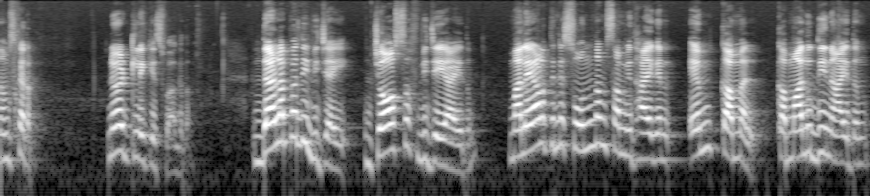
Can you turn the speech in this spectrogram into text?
നമസ്കാരം. നേട്ടിലേക്ക് സ്വാഗതം. ദളപതി വിജയ് ജോസഫ് വിജയ് ആയതും മലയാളത്തിന്റെ സ്വന്തം സംവിധായകൻ എം കമൽ കമാലുദ്ദീൻ ആയതും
